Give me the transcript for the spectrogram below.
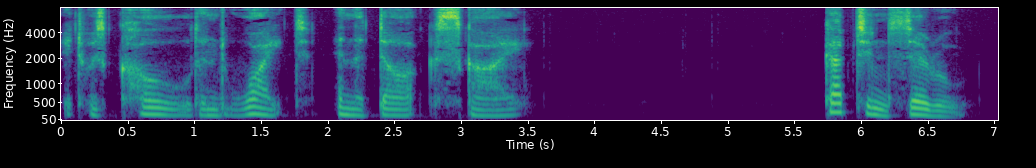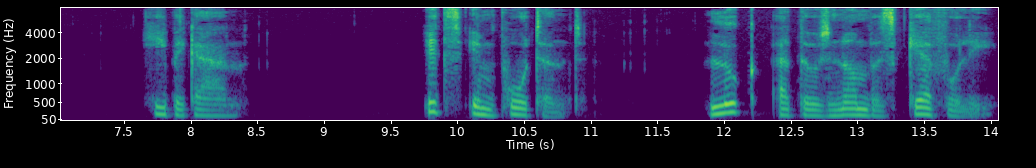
It was cold and white in the dark sky. Captain Seru, he began. It's important. Look at those numbers carefully.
